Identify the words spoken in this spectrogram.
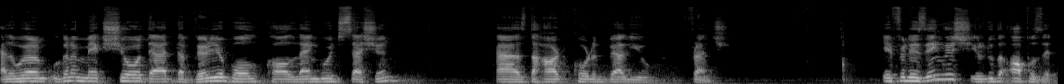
and we're, we're going to make sure that the variable called language session has the hard-coded value French. If it is English, you'll do the opposite.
